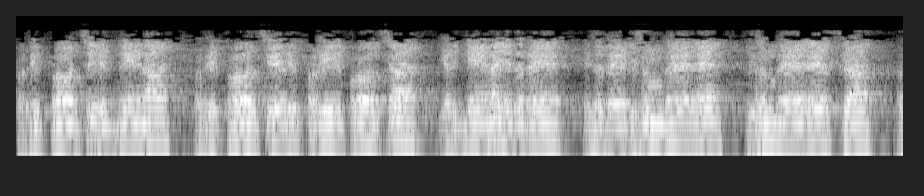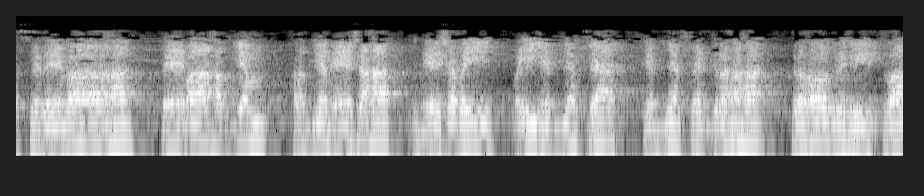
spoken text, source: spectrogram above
प्रतिप्रोच्य यज्ञेन प्रतिप्रोच्येति प्रतिप्रोच्य यज्ञेन यजते यजते विशुन्देः विशुन्देस्य अस्य देवाः देवाहव्यम् हव्यमेषः एष वै वै यज्ञस्य यज्ञस्य ग्रहः ग्रहो गृहीत्वा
